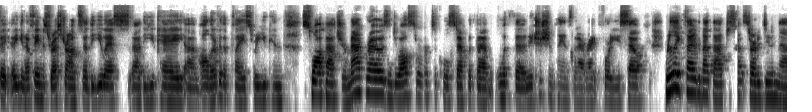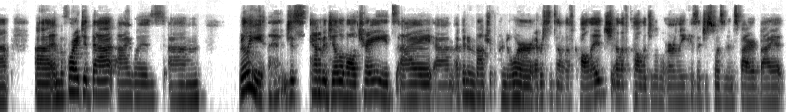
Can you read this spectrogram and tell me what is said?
you know famous restaurants of the U.S., uh, the U.K., um, all over the place, where you can swap out your macros and do all sorts of cool stuff with the with the nutrition plans that I write for you. So really excited about that. Just got started doing that, uh, and before I did that, I was. Um, really just kind of a Jill of all trades. I um, I've been an entrepreneur ever since I left college. I left college a little early because I just wasn't inspired by it.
